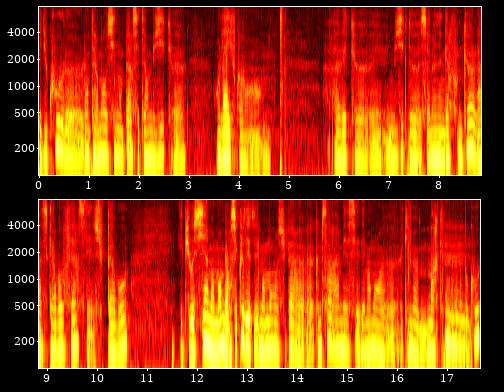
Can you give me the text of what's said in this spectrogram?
Et du coup, l'enterrement aussi de mon père, c'était en musique, en live, quoi. En, avec euh, une musique de Simon Garfunkel, là, Fair, c'était super beau. Et puis aussi un moment, mais c'est que des, moments super euh, comme ça, hein, mais c'est des moments euh, qui me marquent mm. beaucoup.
